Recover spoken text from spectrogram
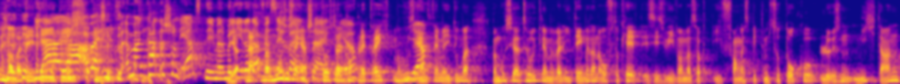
Aber die, die, ja, die, ja, aber man kann das schon ernst nehmen, weil ja, jeder nein, darf ja selber entscheiden. Du hast ja komplett recht, man muss ja. ernst nehmen. Ich mal, man muss ja zurücknehmen, weil ich denke mir dann oft, okay, es ist wie wenn man sagt, ich fange es mit dem Sudoku-Lösen nicht an,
